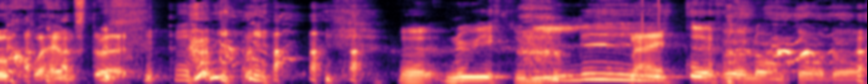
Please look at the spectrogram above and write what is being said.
Usch vad hemskt du är. eh, nu gick du lite för långt av det.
